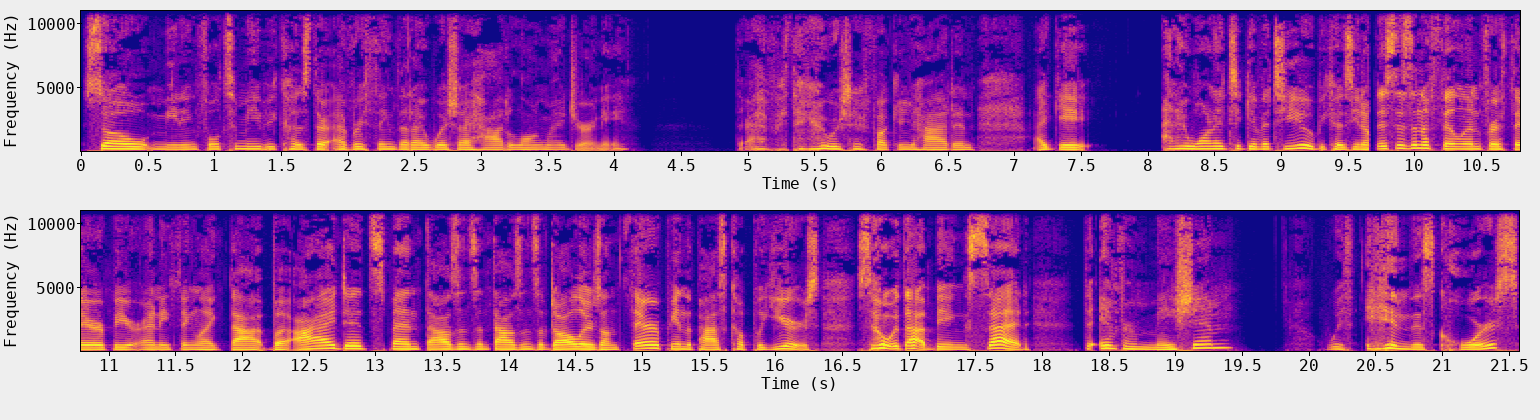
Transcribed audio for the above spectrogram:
so meaningful to me because they're everything that I wish I had along my journey. They're everything I wish I fucking had. And I get, and I wanted to give it to you because, you know, this isn't a fill in for therapy or anything like that, but I did spend thousands and thousands of dollars on therapy in the past couple years. So with that being said, the information within this course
